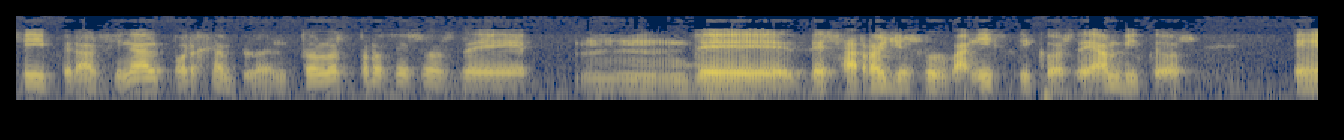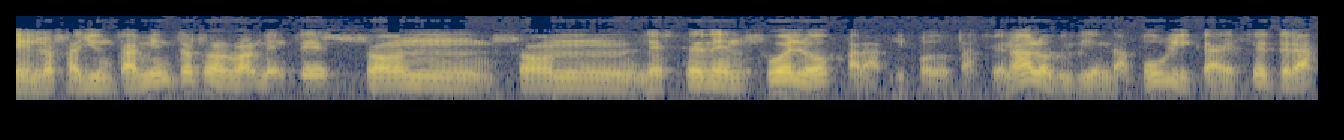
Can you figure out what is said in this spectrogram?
Sí, pero al final, por ejemplo, en todos los procesos de, mm, de desarrollos urbanísticos de ámbitos, eh, los ayuntamientos normalmente son, son, les ceden suelo para tipo dotacional o vivienda pública, etcétera,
